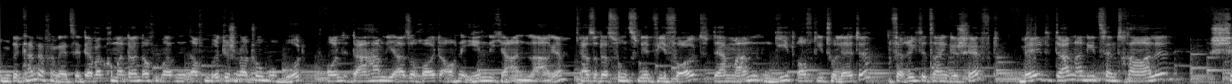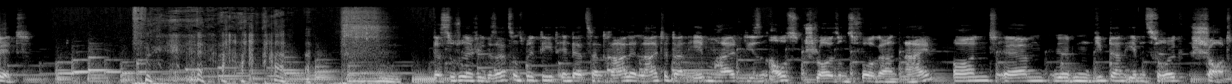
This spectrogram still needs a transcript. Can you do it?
ein Bekannter von mir erzählt. Der war Kommandant auf, auf dem britischen Atom-U-Boot. Und da haben die also heute auch eine ähnliche Anlage. Also das funktioniert wie folgt. Der Mann geht auf die Toilette, verrichtet sein Geschäft, meldet dann an die Zentrale Shit. Das zuständige Besatzungsmitglied in der Zentrale leitet dann eben halt diesen Ausschleusungsvorgang ein und ähm, ähm, gibt dann eben zurück Shot.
